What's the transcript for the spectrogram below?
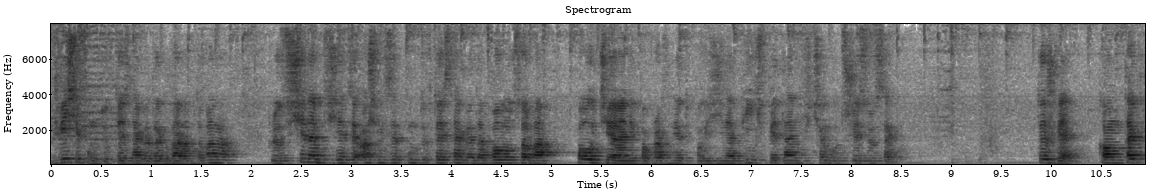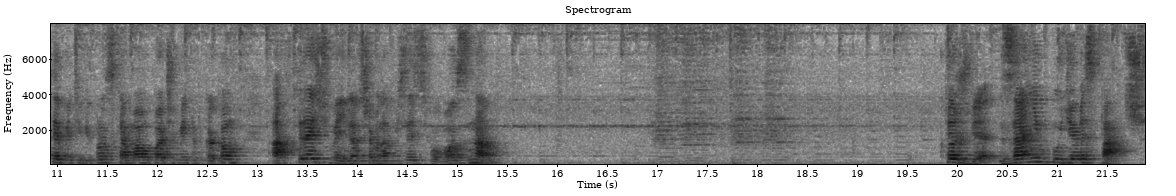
200 punktów to jest nagroda gwarantowana, plus 7800 punktów to jest nagroda bonusowa po udzieleniu poprawnej odpowiedzi na 5 pytań w ciągu 30 sekund. To już wie, kontakt małpa.gmail.com, a w treść maila trzeba napisać słowo znam. Kto już wie, zanim pójdziemy spać.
